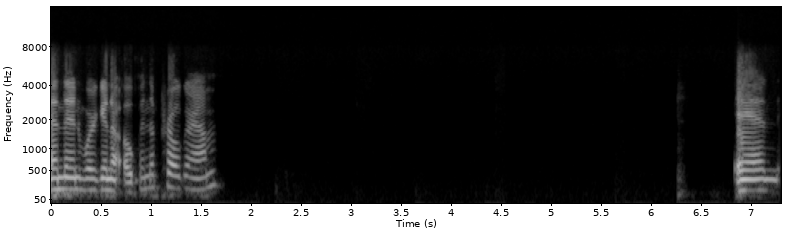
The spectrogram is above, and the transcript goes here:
and then we're going to open the program. And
